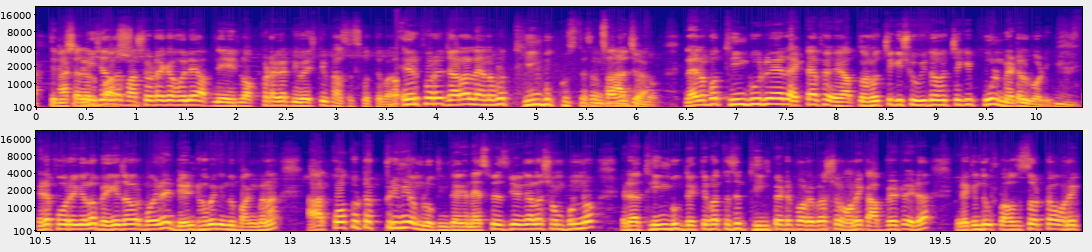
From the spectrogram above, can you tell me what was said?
38,500 পাঁচশো। টাকা হলে আপনি এই লক্ষ টাকার ডিভাইসটি প্রসেস করতে পারেন। এরপরে যারা ল্যানোভো থিংবুক খুঁজতেছেন তাদের আচ্ছা। জন্য। ল্যানোভো থিংবুকের একটা আপনার হচ্ছে কি সুবিধা হচ্ছে কি? ফুল মেটাল বডি এটা পরে গেলেও ভেঙে যাওয়ার ভয় নাই ডেন্ট হবে কিন্তু ভাঙবে না। আর কতটা প্রিমিয়াম লুকিং দেখেন স্পেস দিয়ে গেল সম্পূর্ণ। এটা থিং বুক দেখতে পাচ্ছেন থিংপ্যাডের পরের ভার্সন অনেক আপডেট এটা। এটা কিন্তু প্রসেসরটাও অনেক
